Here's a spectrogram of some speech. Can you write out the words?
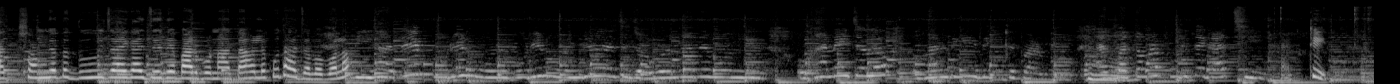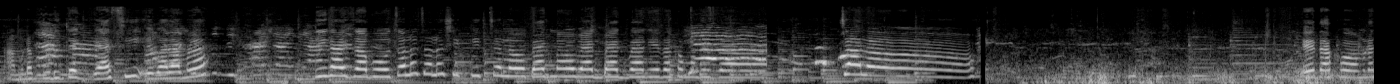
একসঙ্গে তো দুই জায়গায় যেতে পারব না। তাহলে কোথায় যাব বলো? দীঘাতে পুরীর পুরীর মন্দির হয়েছে জগন্নাথের মন্দির। ওখানেই চলো ওখান থেকেই দেখতে পারব। একবার তো আমরা পুরীতে গেছি। হ্যাঁ, ঠিক। আমরা পুরীতে গেছি এবার আমরা দীঘায় যাব। চলো চলো শিগগির চলো। ব্যাগ নাও ব্যাগ ব্যাগ ব্যাগ এরকম চলো। এ দেখো, আমরা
